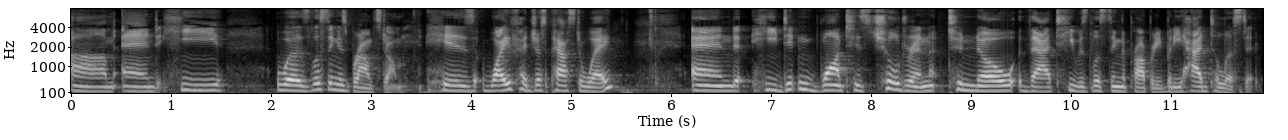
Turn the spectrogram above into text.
um, and he was listing his brownstone his wife had just passed away and he didn't want his children to know that he was listing the property, but he had to list it,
